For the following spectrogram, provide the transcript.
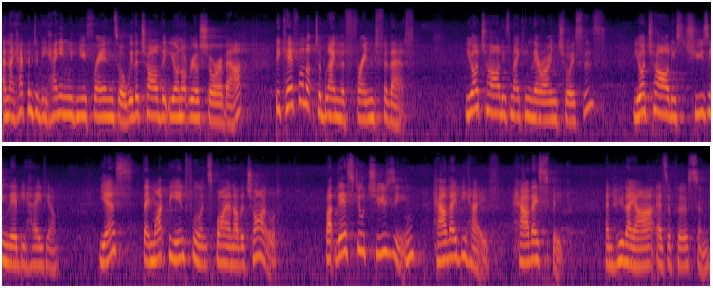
and they happen to be hanging with new friends or with a child that you're not real sure about, be careful not to blame the friend for that. Your child is making their own choices. Your child is choosing their behaviour. Yes, they might be influenced by another child, but they're still choosing how they behave, how they speak, and who they are as a person.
